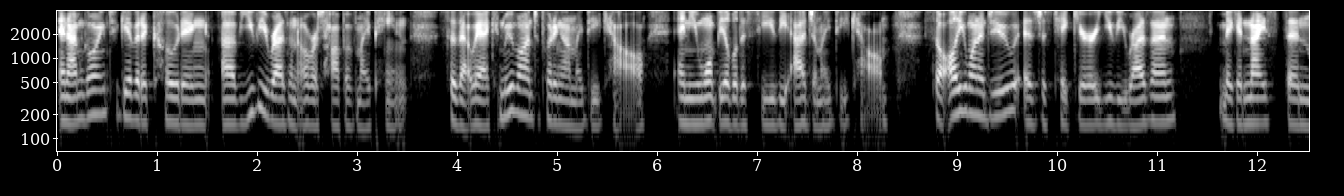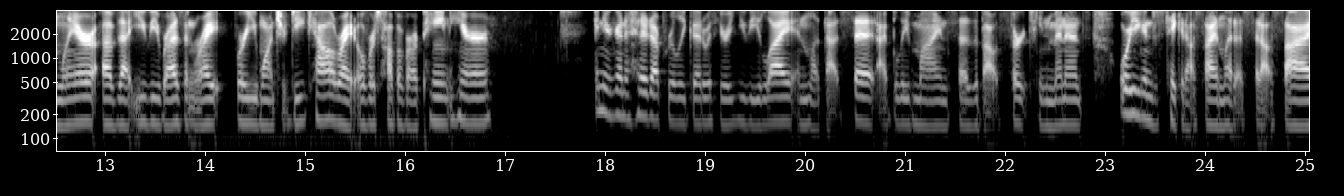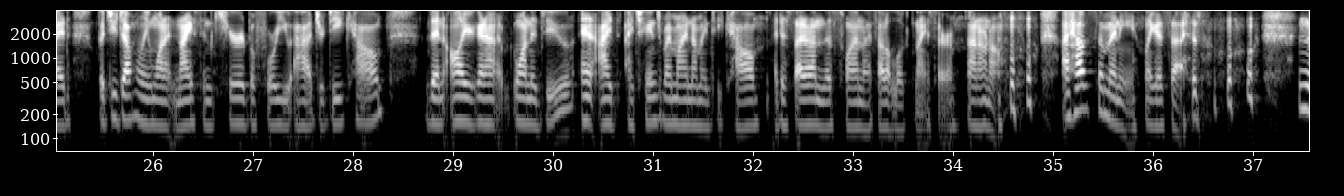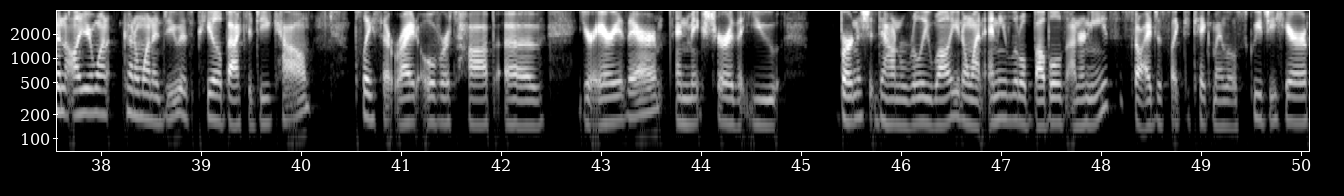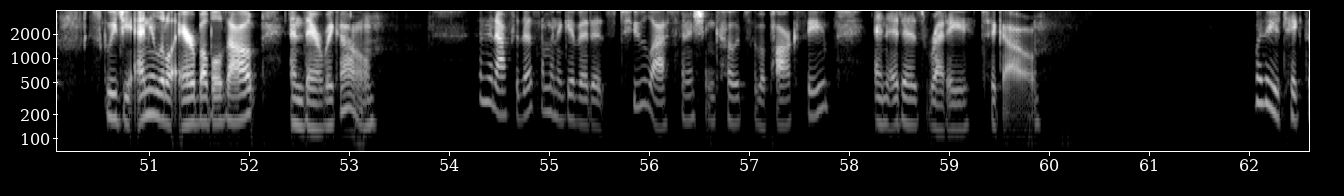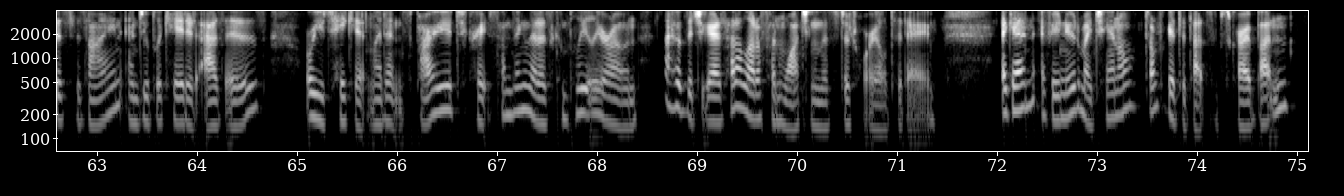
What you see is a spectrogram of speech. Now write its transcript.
and I'm going to give it a coating of UV resin over top of my paint so that way I can move on to putting on my decal and you won't be able to see the edge of my decal. So all you want to do is just take your UV resin, make a nice thin layer of that UV resin right where you want your decal, right over top of our paint here and you're going to hit it up really good with your UV light and let that sit. I believe mine says about 13 minutes, or you can just take it outside and let it sit outside, but you definitely want it nice and cured before you add your decal. Then all you're going to want to do, and I, I changed my mind on my decal. I decided on this one. I thought it looked nicer. I don't know. I have so many, like I said. and then all you're going to want to do is peel back your decal, place it right over top of your area there, and make sure that you burnish it down really well. You don't want any little bubbles underneath. So I just like to take my little squeegee here, squeegee any little air bubbles out, and there we go. And then after this, I'm going to give it its two last finishing coats of epoxy, and it is ready to go. Whether you take this design and duplicate it as is, or you take it and let it inspire you to create something that is completely your own, I hope that you guys had a lot of fun watching this tutorial today. Again, if you're new to my channel, don't forget to hit that subscribe button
